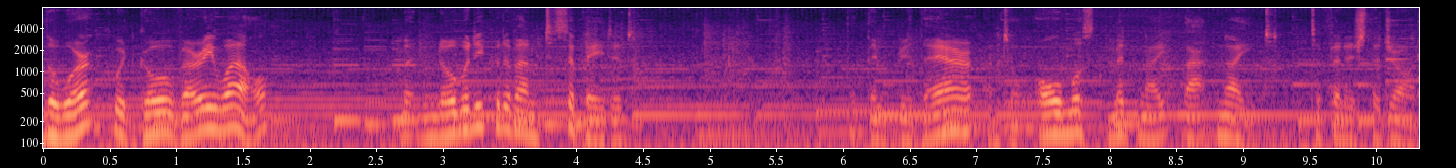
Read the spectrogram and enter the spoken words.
The work would go very well, but nobody could have anticipated that they would be there until almost midnight that night to finish the job.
